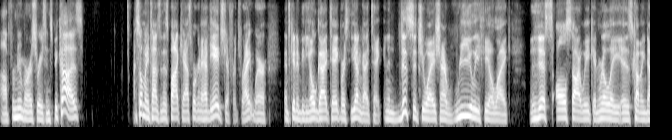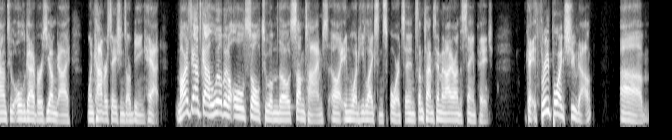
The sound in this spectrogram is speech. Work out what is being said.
uh, for numerous reasons. Because so many times in this podcast, we're going to have the age difference, right? Where it's going to be the old guy take versus the young guy take. And in this situation, I really feel like this all star weekend really is coming down to old guy versus young guy when conversations are being had. Marzion's got a little bit of old soul to him, though, sometimes uh, in what he likes in sports. And sometimes him and I are on the same page. Okay. Three point shootout. Um,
